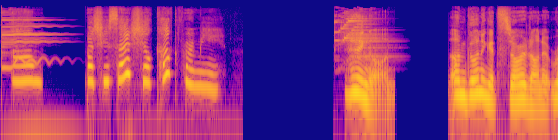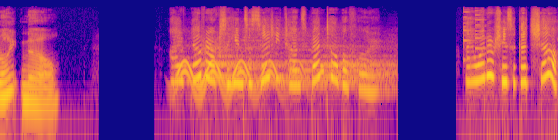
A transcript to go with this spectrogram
Um, but she said she'll cook for me. Hang on. I'm going to get started on it right now. I've never actually eaten Sasuji-chan's bento before. I wonder if she's a good chef.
